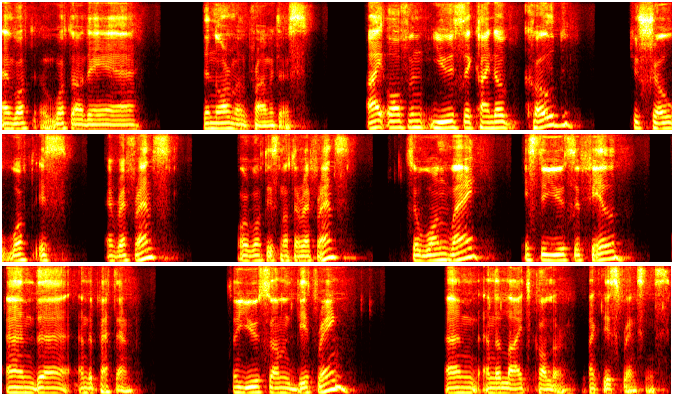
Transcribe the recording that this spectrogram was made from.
and what, what are the, uh, the normal parameters. I often use a kind of code to show what is a reference or what is not a reference. So one way is to use the fill and, uh, and the pattern. So use some dithering and, and a light color, like this, for instance.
